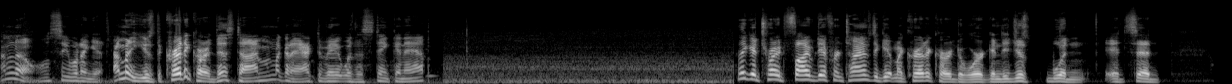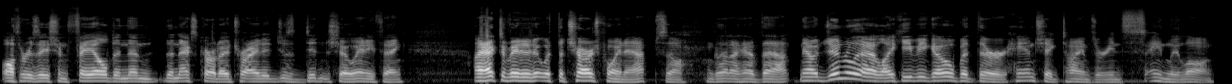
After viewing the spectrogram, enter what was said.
I don't know. We'll see what I get. I'm going to use the credit card this time. I'm not going to activate it with a stinking app. I think I tried five different times to get my credit card to work and it just wouldn't. It said authorization failed and then the next card I tried it just didn't show anything. I activated it with the ChargePoint app, so I'm glad I have that. Now, generally I like EVgo, but their handshake times are insanely long.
